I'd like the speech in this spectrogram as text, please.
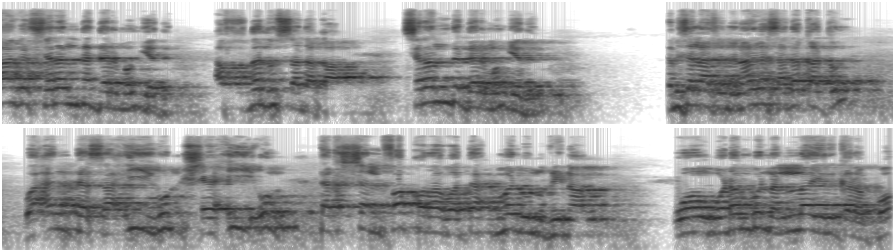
ஆக சிறந்த தர்மம் எது அஃதலு சதகா சிறந்த தர்மம் எது நபிசல்லா சொன்னாங்க சதகாத்துன் وأنت صحيح شحيح تخشى الفقر وتأمل الغنى உன் உடம்பு நல்லா இருக்கிறப்போ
